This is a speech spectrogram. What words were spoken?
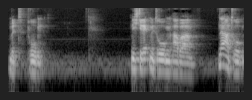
mit Drogen. Nicht direkt mit Drogen, aber na, Drogen.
